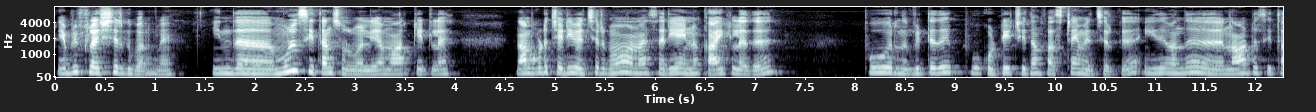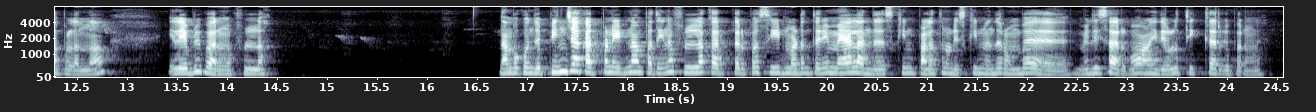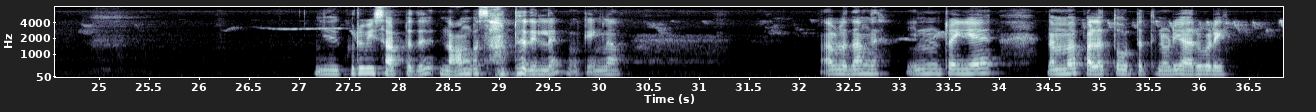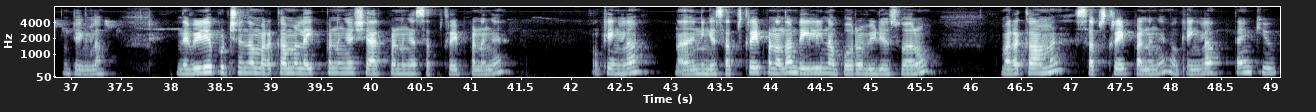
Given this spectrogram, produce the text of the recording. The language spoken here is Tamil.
எப்படி ஃப்ளஷ் இருக்குது பாருங்களேன். இந்த முள் சீத்தான்னு சொல்லுவோம் இல்லையா மார்க்கெட்டில் நாம் கூட செடி வச்சுருக்கோம் ஆனால் சரியாக இன்னும் காய்க்கல அது. பூ இருந்து விட்டது பூ கொட்டிடுச்சு தான் ஃபஸ்ட் டைம் வச்சுருக்கு. இது வந்து நாட்டு சீத்தாப்பழம் தான். இதில் எப்படி பாருங்கள் ஃபுல்லாக நம்ம கொஞ்சம் பிஞ்சாக கட் பண்ணிட்டுனா பார்த்தீங்கன்னா ஃபுல்லாக கருப்பு கருப்பாக சீட் மட்டும் தெரியும். மேலே அந்த ஸ்கின் பழத்தினுடைய ஸ்கின் வந்து ரொம்ப மெலிசாக இருக்கும். ஆனால் இது எவ்வளோ திக்காக இருக்குது பாருங்களேன். இது குருவி சாப்பிட்டது நாங்கள் சாப்பிட்டது இல்லை ஓகேங்களா அவ்வளோதாங்க. இன்றைய நம்ம பழத்தோட்டத்தினுடைய அறுவடை. ஓகேங்களா? இந்த வீடியோ பிடிச்சிருந்தால் மறக்காமல் லைக் பண்ணுங்கள் ஷேர் பண்ணுங்கள் சப்ஸ்கிரைப் பண்ணுங்கள் ஓகேங்களா? நான் நீங்கள் சப்ஸ்கிரைப் பண்ணால் தான் டெய்லி நான் போகிற வீடியோஸ் வரும். மறக்காமல் சப்ஸ்கிரைப் பண்ணுங்கள் ஓகேங்களா? தேங்க்யூ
